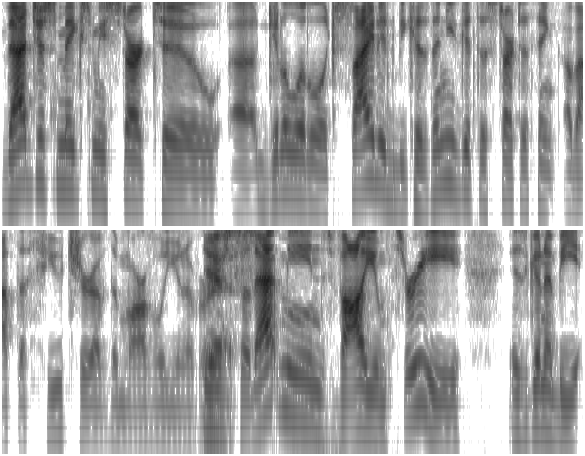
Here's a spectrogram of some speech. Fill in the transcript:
that just makes me start to uh, get a little excited because then you get to start to think about the future of the Marvel universe. Yes. So that means Volume Three is going to be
